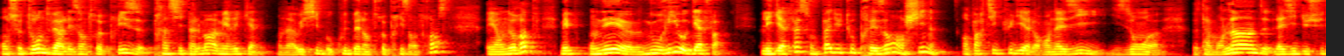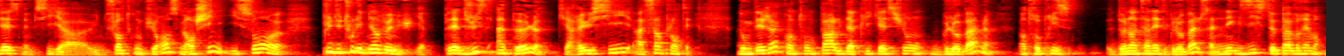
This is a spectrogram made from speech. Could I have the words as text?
on se tourne vers les entreprises principalement américaines. On a aussi beaucoup de belles entreprises en France et en Europe, mais on est nourri aux Gafa les GAFA sont pas du tout présents en Chine en particulier. Alors en Asie, ils ont euh, notamment l'Inde, l'Asie du Sud-Est, même s'il y a une forte concurrence, mais en Chine, ils sont euh, plus du tout les bienvenus. Il y a peut-être juste Apple qui a réussi à s'implanter. Donc déjà, quand on parle d'application globale, d'entreprise de l'internet global, ça n'existe pas vraiment.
